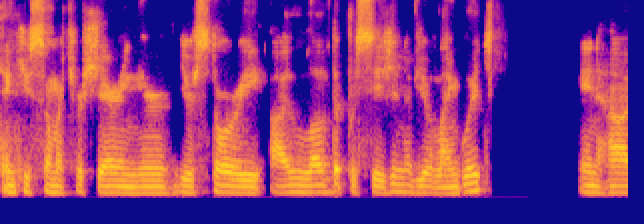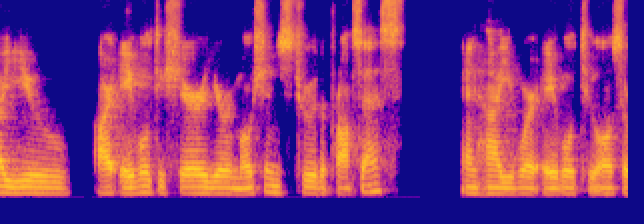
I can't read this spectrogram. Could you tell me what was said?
Thank you so much for sharing your your story. I love the precision of your language and how you are able to share your emotions through the process and how you were able to also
